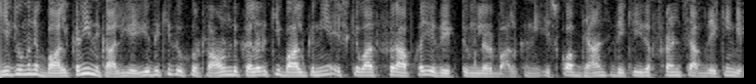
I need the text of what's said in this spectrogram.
ये जो मैंने बालकनी निकाली है, ये देखिए देखो राउंड कलर की बालकनी है, इसके बाद फिर आपका ये रेक्टेंगुलर बालकनी इसको आप ध्यान से देखिए जब फ्रंट से आप देखेंगे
